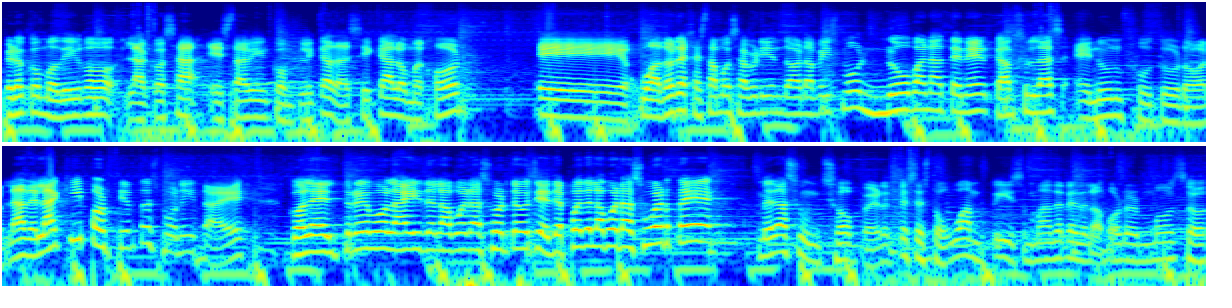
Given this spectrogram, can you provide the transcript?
Pero como digo, la cosa está bien complicada. Así que a lo mejor eh, jugadores que estamos abriendo ahora mismo no van a tener cápsulas en un futuro. La de Lucky, por cierto, es bonita, ¿eh? Con el trébol ahí de la buena suerte. Oye, después de la buena suerte, me das un chopper. ¿Qué es esto? One Piece, madre del amor hermoso.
